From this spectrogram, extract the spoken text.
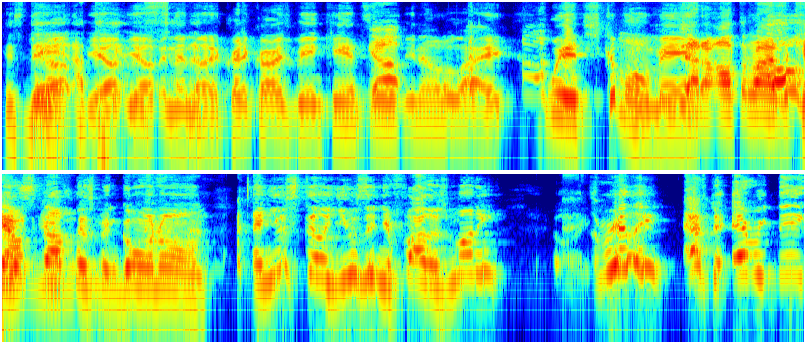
His dad. Yep, yep, yep. And then set up. the credit cards being canceled. Yup. You know, like oh. which? Come on, man. you gotta authorize all account this stuff that's been going on, and you still using your father's money? Really? After everything?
